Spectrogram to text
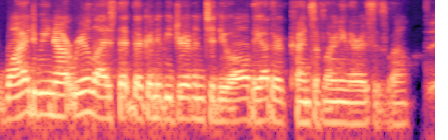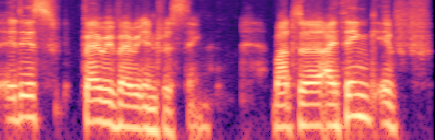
Why do we not realize that they're going to be driven to do all the other kinds of learning there is as well? It is very, very interesting. But uh, I think if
